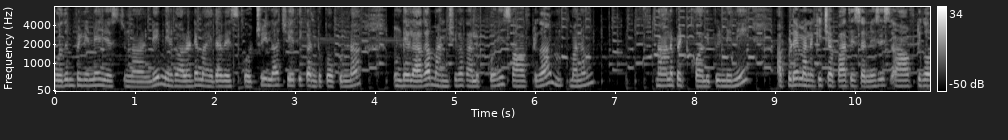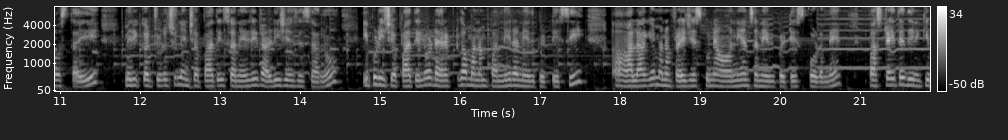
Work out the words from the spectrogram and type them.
గోధుమ పిండినే చేస్తున్నాను అండి. మీరు కావాలంటే మైదా వేసుకోవచ్చు. ఇలా చేతికి అంటుకోకుండా ఉండేలాగా మంచిగా కలుపుకొని సాఫ్ట్గా మనం నానబెట్టుకోవాలి పిండిని. అప్పుడే మనకి చపాతీస్ అనేసి సాఫ్ట్గా వస్తాయి. మీరు ఇక్కడ చూడొచ్చు నేను చపాతీస్ అనేది రెడీ చేసేసాను. ఇప్పుడు ఈ చపాతీలో డైరెక్ట్గా మనం పన్నీర్ అనేది పెట్టేసి అలాగే మనం ఫ్రై చేసుకునే ఆనియన్స్ అనేవి పెట్టేసుకోవడమే. ఫస్ట్ అయితే దీనికి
